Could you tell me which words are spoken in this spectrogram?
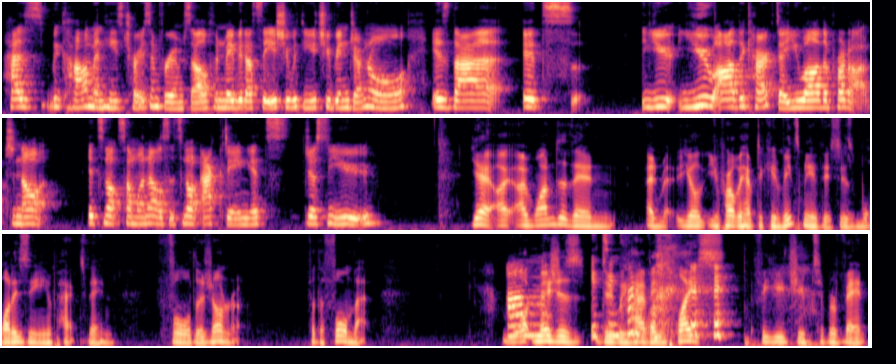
has become and he's chosen for himself. And maybe that's the issue with youtube in general is that it's you you are the character. You are the product not it's not someone else. It's not acting. It's just you. Yeah, I, I wonder then, and you'll you probably have to convince me of this. Is what is the impact then for the genre, for the format? what Um, measures it's do we have in place for YouTube to prevent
